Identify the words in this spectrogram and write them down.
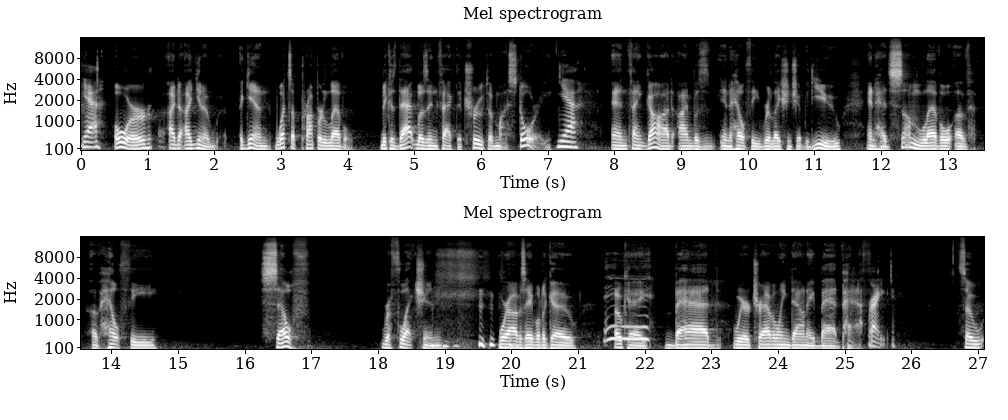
Yeah. Or, I, I, you know, again, what's a proper level? Because that was, in fact, the truth of my story. Yeah. And thank God I was in a healthy relationship with you and had some level of, of healthy self reflection where I was able to go, eh. okay, bad. We're traveling down a bad path. Right. So,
